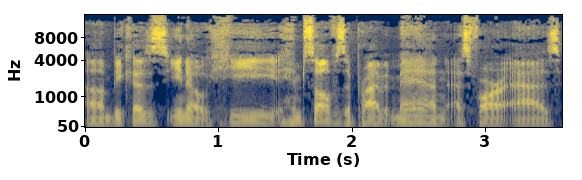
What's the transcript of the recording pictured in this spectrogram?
Um, because you know he himself is a private man as far as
